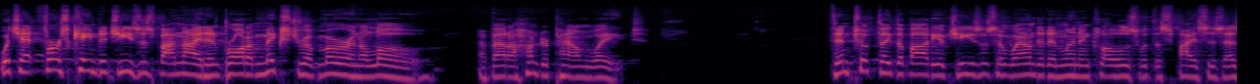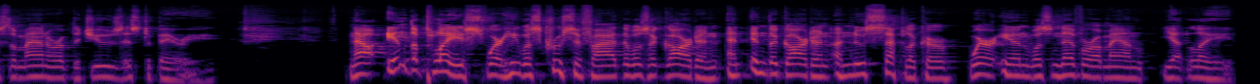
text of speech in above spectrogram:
which at first came to Jesus by night and brought a mixture of myrrh and aloe, about a hundred pound weight. Then took they the body of Jesus and wound it in linen clothes with the spices, as the manner of the Jews is to bury. Now, in the place where he was crucified, there was a garden, and in the garden a new sepulchre, wherein was never a man yet laid.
